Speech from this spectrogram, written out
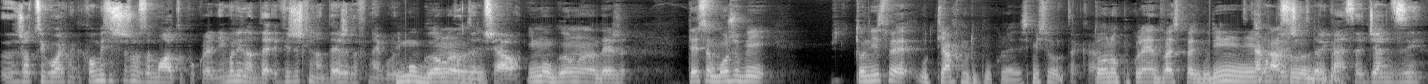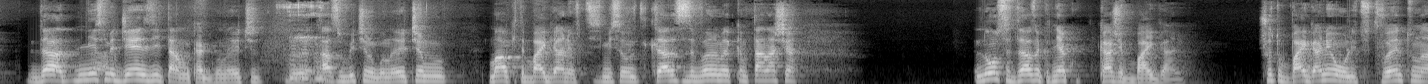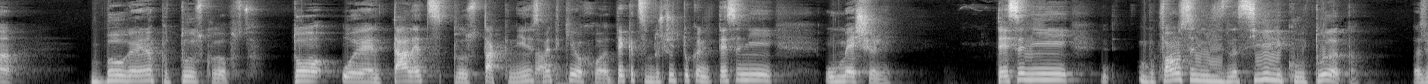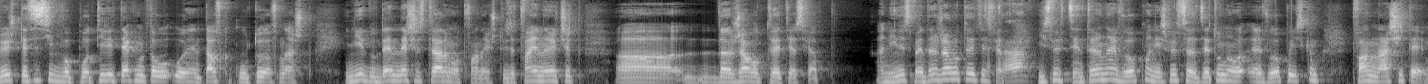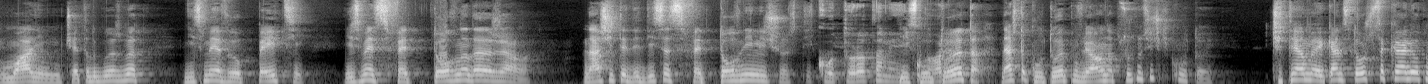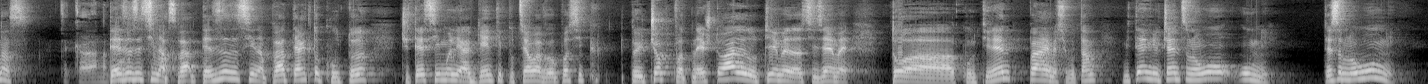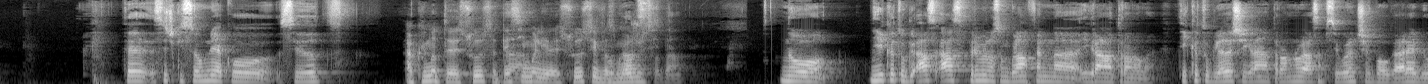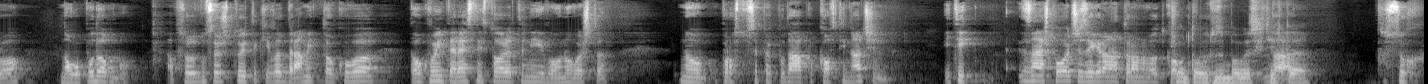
защото си говорихме, какво мислиш всъщност за моето поколение? Има ли наде... Виждаш ли надежда в него? Има огромна надежда. Има огромна надежда. Те са, може би, то ние сме от тяхното поколение. В смисъл, Така е. то едно поколение 25 години, ние, аз съм на наричат 19. американците? Gen Z. Да, ние сме Gen Z там, как го наричат. Аз обичам да го наричам малките байгановци. Смисъл, трябва да се завърнем към тази наша... Много се дразна, като някой каже байгани. Защото байгани е олицетворението на българина по турско робство. То ориенталец, простак. Ние не сме Да. такива хора. Те като са дошли тук, те са ни умешали. Те са ни... Буквално са ни изнасилили културата. Разбираш, те са си въплатили тяхната ориенталска култура в нашата. И ние до ден днешен страдаме от това нещо. И затова ни наричат а, държава от третия свят. А ние не сме държава от третия Така свят. Ние сме в центъра на Европа, ние сме в сърцето на Европа. Искам това нашите млади момчета да го разберат. Ние сме европейци. Ние сме световна държава. Нашите деди са световни личности. И културата ни, И история. културата. Нашата култура е повлияла на абсолютно всички култури. Че те американците още са крали от нас. Така, Те за, да си направят, те за да си направят тяхната култура, че те са имали агенти по цяла Европа, си причопкват нещо, айде да отидем да си вземе този континент, правиме си го там. Ми те англичаните са много умни. Те са много умни. Те всички са умни, ако си дадат Ако имат ресурса, те Да. са имали ресурси и възможности. да. Но ние като... Аз, аз примерно съм голям фен на Игра на тронове. Ти като гледаш Игра на тронове, аз съм сигурен, че в България е било много подобно. Абсолютно също и такива драми, толкова, толкова интересна историята ни и вълнуваща. Но просто се преподава по кофти начин. И ти знаеш повече за Игра на тронове, отколкото Отколкото за българските Да. история. по сух.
